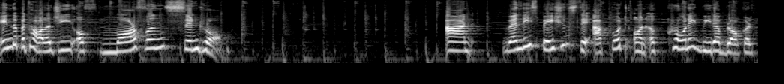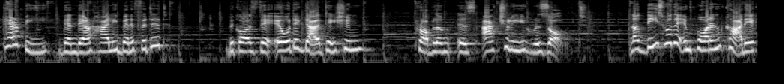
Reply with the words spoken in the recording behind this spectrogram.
in the pathology of Marfan syndrome. And when these patients they are put on a chronic beta blocker therapy then they are highly benefited because their aortic dilatation problem is actually resolved. Now these were the important cardiac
